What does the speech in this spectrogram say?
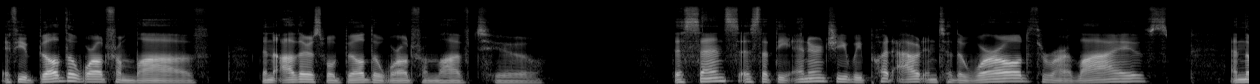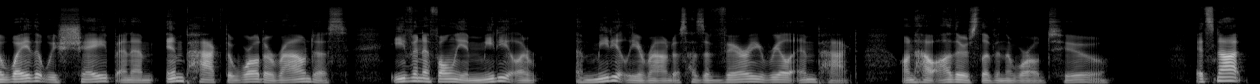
If you build the world from love, then others will build the world from love too. The sense is that the energy we put out into the world through our lives and the way that we shape and um, impact the world around us, even if only immediately, immediately around us, has a very real impact on how others live in the world too. It's not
